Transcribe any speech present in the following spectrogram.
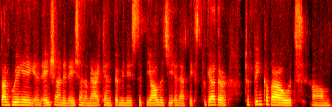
So I'm bringing an Asian and Asian American feminist theology and ethics together to think about um,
